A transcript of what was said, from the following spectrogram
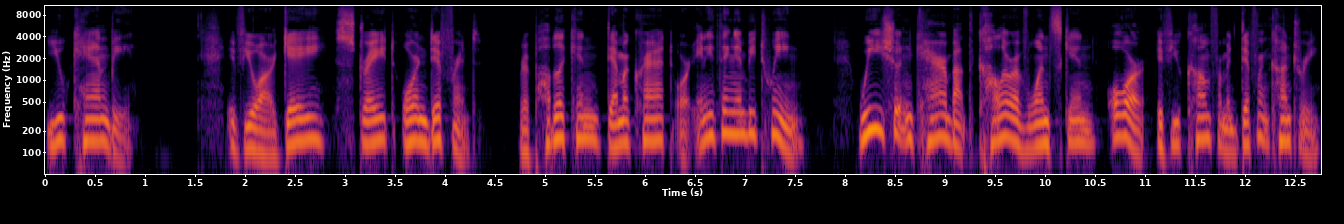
you can be. If you are gay, straight, or indifferent, Republican, Democrat, or anything in between, we shouldn't care about the color of one's skin or if you come from a different country.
